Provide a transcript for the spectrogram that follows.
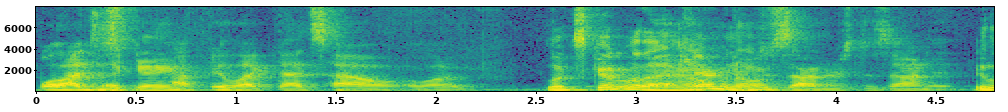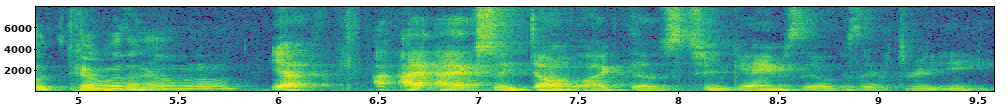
Well, I just That game. I feel like that's how a lot of looks good with a helmet character on. designers design it. You look good with a helmet on. Yeah, I, I actually don't like those two games though because they're 3D.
